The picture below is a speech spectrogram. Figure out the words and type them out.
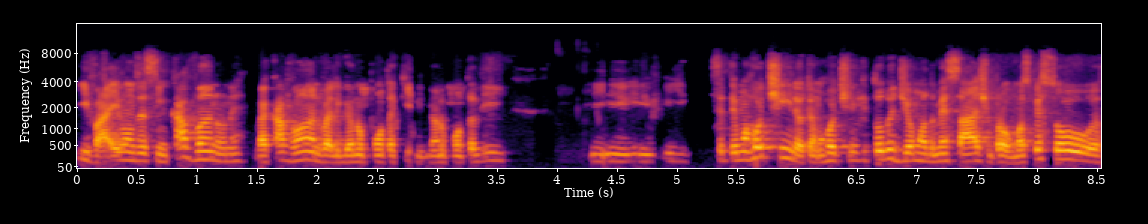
e vai, vamos dizer assim, cavando, né? Vai cavando, vai ligando ponto aqui, ligando ponto ali. E, e, você tem uma rotina, eu tenho uma rotina que todo dia eu mando mensagem para algumas pessoas,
